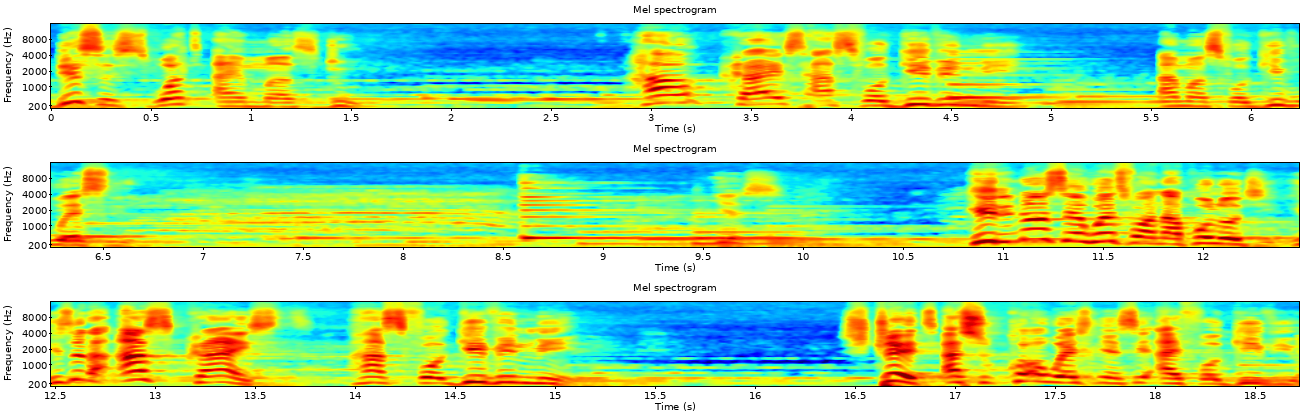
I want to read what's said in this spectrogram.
This is what I must do. How Christ has forgiven me, I must forgive Wesley. Yes. He did not say wait for an apology. He said, as Christ has forgiven me, straight, I should call Wesley and say, I forgive you.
